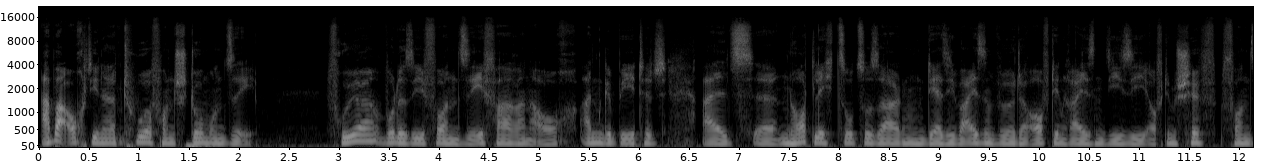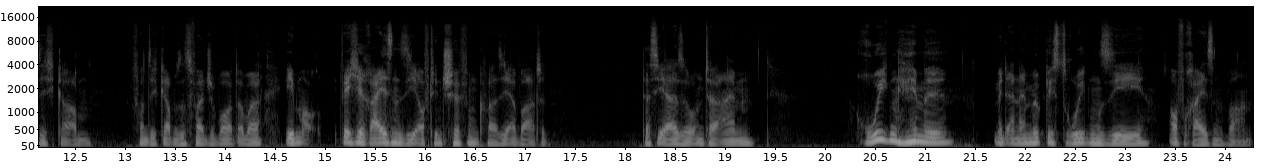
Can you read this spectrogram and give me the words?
aber auch die Natur von Sturm und See. Früher wurde sie von Seefahrern auch angebetet als äh, Nordlicht sozusagen, der sie weisen würde auf den Reisen, die sie auf dem Schiff von sich gaben. Von sich gaben ist das falsche Wort, aber eben welche Reisen sie auf den Schiffen quasi erwartet. Dass sie also unter einem ruhigen Himmel mit einer möglichst ruhigen See auf Reisen waren.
